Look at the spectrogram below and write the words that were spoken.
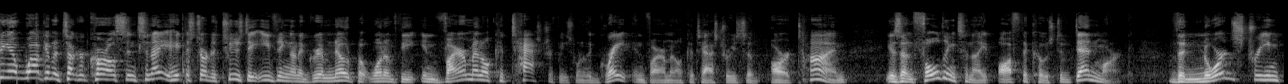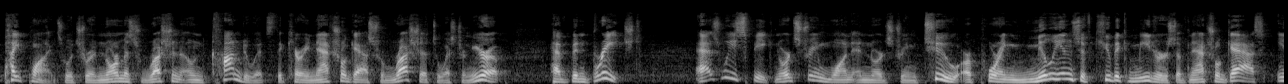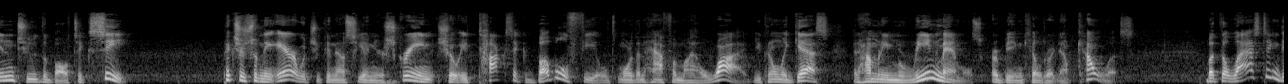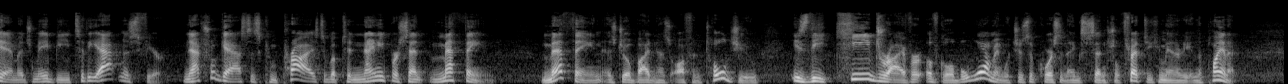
Evening and welcome to Tucker Carlson. Tonight, you hate to start a Tuesday evening on a grim note, but one of the environmental catastrophes, one of the great environmental catastrophes of our time, is unfolding tonight off the coast of Denmark. The Nord Stream pipelines, which are enormous Russian owned conduits that carry natural gas from Russia to Western Europe, have been breached. As we speak, Nord Stream 1 and Nord Stream 2 are pouring millions of cubic meters of natural gas into the Baltic Sea. Pictures from the air, which you can now see on your screen, show a toxic bubble field more than half a mile wide. You can only guess at how many marine mammals are being killed right now countless. But the lasting damage may be to the atmosphere. Natural gas is comprised of up to 90% methane. Methane, as Joe Biden has often told you, is the key driver of global warming, which is, of course, an existential threat to humanity and the planet.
